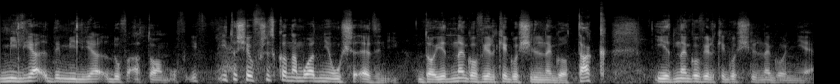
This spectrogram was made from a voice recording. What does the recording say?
miliardy miliardów atomów I, i to się wszystko nam ładnie uśredni do jednego wielkiego silnego tak i jednego wielkiego silnego nie.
